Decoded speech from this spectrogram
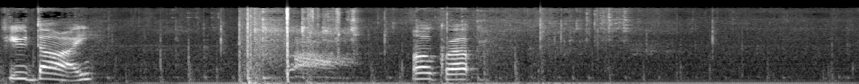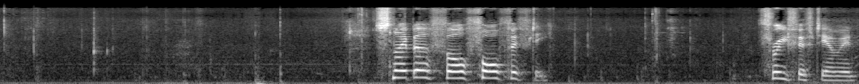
If you die. Oh crap. Sniper for 450. 350, I mean.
